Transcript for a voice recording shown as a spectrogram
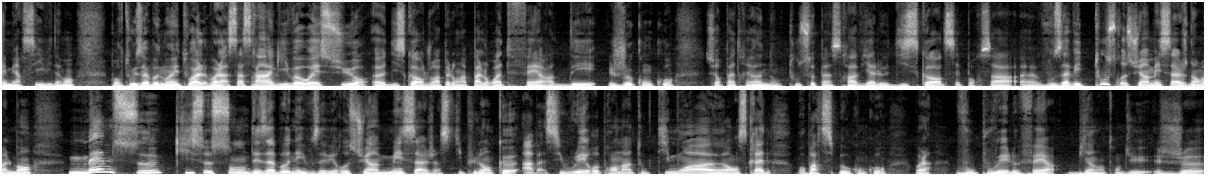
Et merci évidemment pour tous les abonnements étoiles. Voilà, ça sera un giveaway sur euh, Discord. Je vous rappelle, on n'a pas le droit de faire des jeux concours sur Patreon. Donc tout se passera via le Discord. C'est pour ça. euh, vous avez tous reçu un message normalement. Même ceux qui se sont désabonnés. Vous avez reçu un message stipulant que ah bah, si vous voulez reprendre un tout petit mois euh, en scred pour participer au concours, voilà, vous pouvez le faire, bien entendu. Je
